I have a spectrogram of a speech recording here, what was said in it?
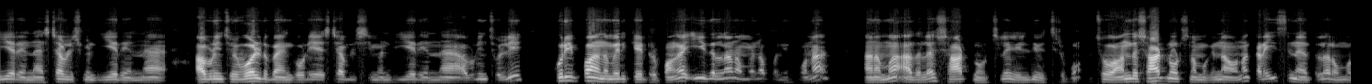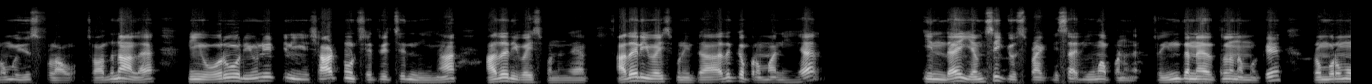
இயர் என்ன எஸ்டாப்ளிஷ்மெண்ட் இயர் என்ன அப்படின்னு சொல்லி வேர்ல்டு பேங்கோடைய எஸ்டாப்ளிஷ்மெண்ட் இயர் என்ன அப்படின்னு சொல்லி குறிப்பாக அந்த மாதிரி கேட்டிருப்பாங்க. இதெல்லாம் நம்ம என்ன பண்ணியிருப்போம்னா நம்ம அதில் ஷார்ட் நோட்ஸில் எழுதி வச்சுருப்போம். ஸோ அந்த ஷார்ட் நோட்ஸ் நமக்கு என்ன ஆகும்னா கடைசி நேரத்தில் ரொம்ப ரொம்ப யூஸ்ஃபுல் ஆகும். ஸோ அதனால நீங்கள் ஒரு ஒரு யூனிட்க்கு நீங்கள் ஷார்ட் நோட்ஸ் எடுத்து வச்சுருந்தீங்கன்னா அதை ரிவைஸ் பண்ணுங்கள் அதை ரிவைஸ் பண்ணிவிட்டு அதுக்கப்புறமா நீங்கள் இந்த எம்சிக்யூஸ் ப்ராக்டிஸை அதிகமாக பண்ணுங்கள் ஸோ இந்த நேரத்தில் நமக்கு ரொம்ப ரொம்ப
